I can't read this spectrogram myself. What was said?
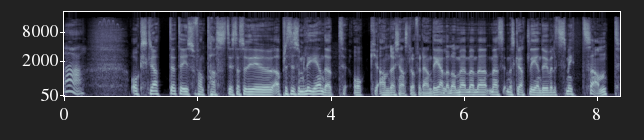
Ja. Och skrattet är ju så fantastiskt. Alltså det är precis som leendet och andra känslor för den delen. Men, men, men, men skratt leende är ju väldigt smittsamt.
